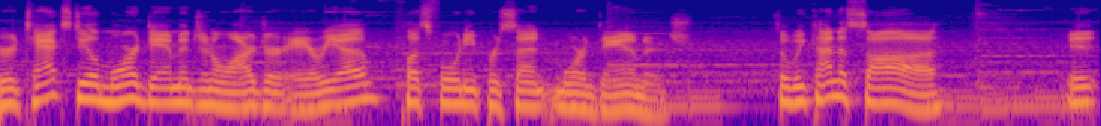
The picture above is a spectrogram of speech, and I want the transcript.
Your attacks deal more damage in a larger area, plus 40% more damage. So we kind of saw it.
